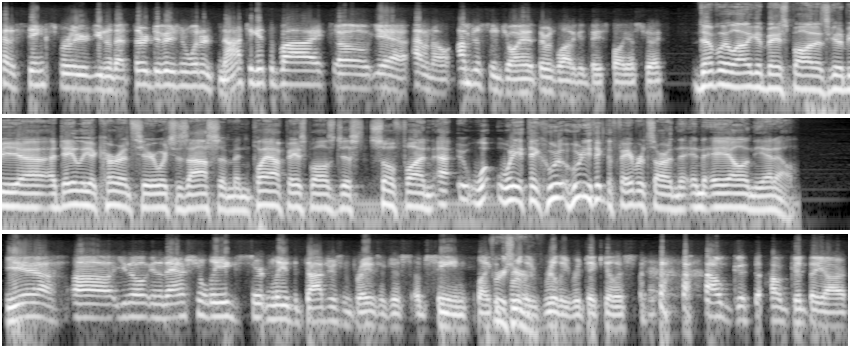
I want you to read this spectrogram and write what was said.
kind of stinks for you know that third division winner not to get the bye. So yeah, I don't know. I'm just enjoying it. There was a lot of good baseball yesterday. Definitely a lot of good baseball, and it's going to be a, a, daily occurrence here, which is awesome. And playoff baseball is just so fun. Uh, what, what, do you think? Who, who do you think the favorites are in the in the AL and the NL? Yeah, uh, you know, in the National League, certainly the Dodgers and Braves are just obscene. Like For it's sure. really, really ridiculous how good how good they are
